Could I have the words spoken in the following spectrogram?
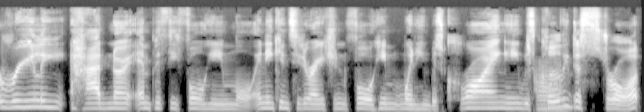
really had no empathy for him or any consideration for him when he was crying. He was clearly Oh. distraught.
